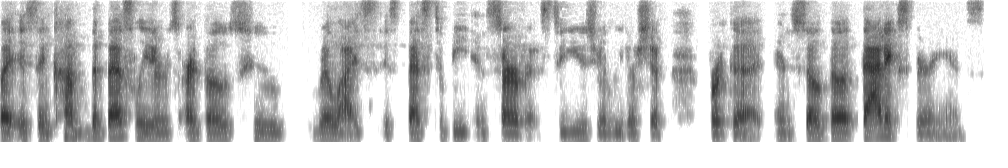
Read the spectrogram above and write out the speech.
but it's income. The best leaders are those who realize it's best to be in service, to use your leadership for good. And so the that experience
